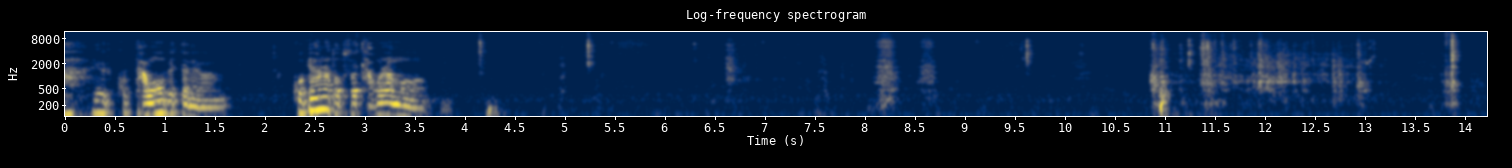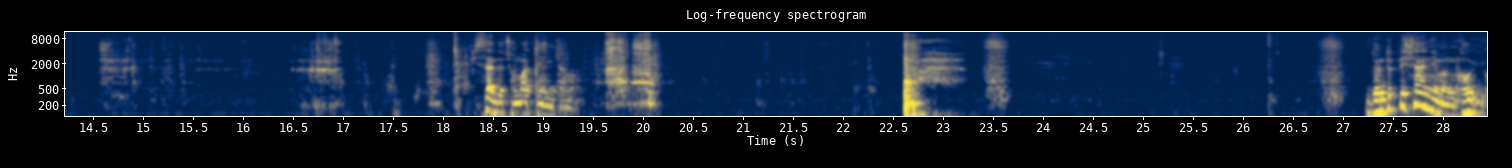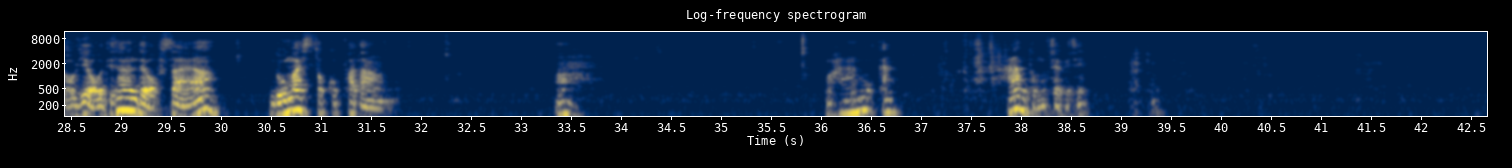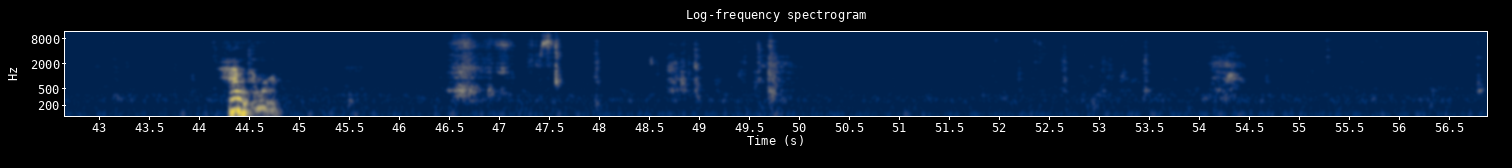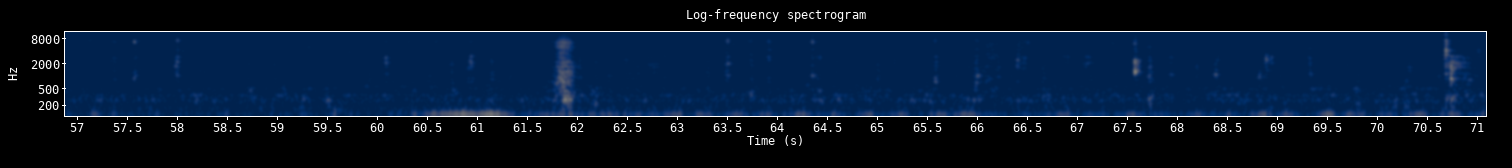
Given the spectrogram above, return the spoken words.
아 이거 곱 다 먹어겠다 내가. 고기 하나도 없어 다 골라 먹어. 비싼데 전마탱이잖아. 연두피샤님은 거기 거기 어디 사는데 없어요? 너무 맛있어 코파당 아. 뭐 하나 먹을까? 하나만 더 먹자 그지? 하나만 더 먹어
